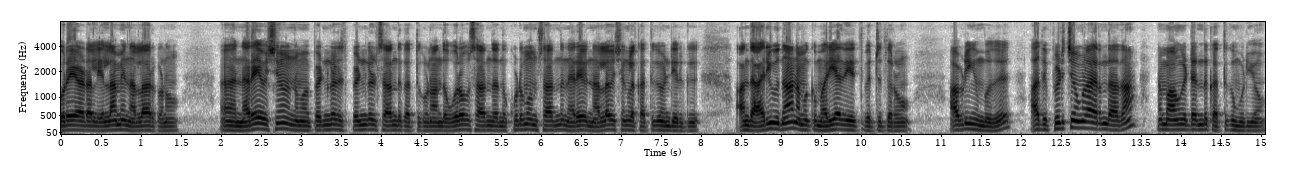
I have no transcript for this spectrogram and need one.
உரையாடல் எல்லாமே நல்லா இருக்கணும். நிறைய விஷயம் நம்ம பெண்கள் பெண்கள் சார்ந்து கற்றுக்கணும் அந்த உறவு சார்ந்து அந்த குடும்பம் சார்ந்து நிறைய நல்ல விஷயங்களை கற்றுக்க வேண்டியிருக்கு. அந்த அறிவு தான் நமக்கு மரியாதையை பெற்றுத்தரும். அப்படிங்கும்போது அது பிடிச்சவங்களாக இருந்தால் தான் நம்ம அவங்ககிட்டேருந்து கற்றுக்க முடியும்.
